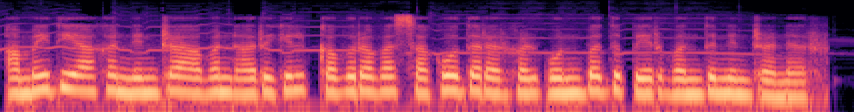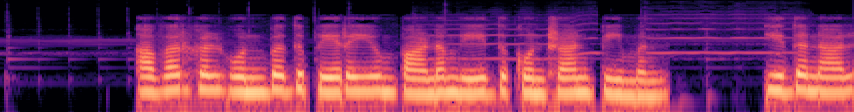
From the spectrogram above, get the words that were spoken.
அமைதியாக நின்ற அவன் அருகில் கௌரவ சகோதரர்கள் ஒன்பது பேர் வந்து நின்றனர். அவர்கள் ஒன்பது பேரையும் பானம் எய்து கொன்றான் பீமன். இதனால்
